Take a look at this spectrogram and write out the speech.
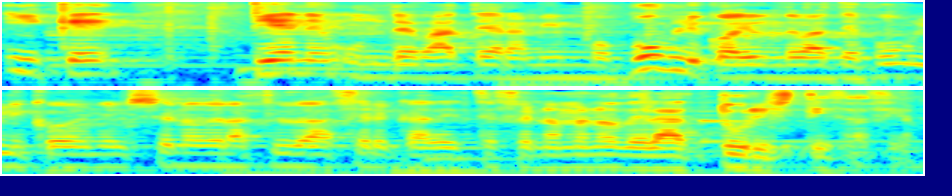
y que tiene un debate ahora mismo público, hay un debate público en el seno de la ciudad acerca de este fenómeno de la turistización.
